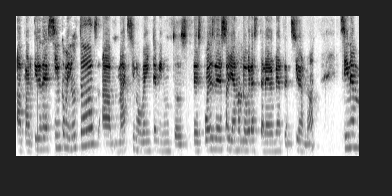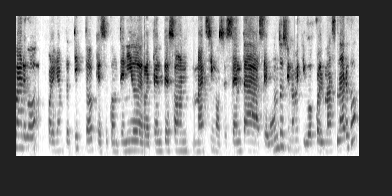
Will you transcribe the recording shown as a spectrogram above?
a partir de 5 minutos a máximo 20 minutos. Después de eso ya no logras tener mi atención, ¿no? Sin embargo, por ejemplo, TikTok, que su contenido de repente son máximo 60 segundos, si no me equivoco, el más largo,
